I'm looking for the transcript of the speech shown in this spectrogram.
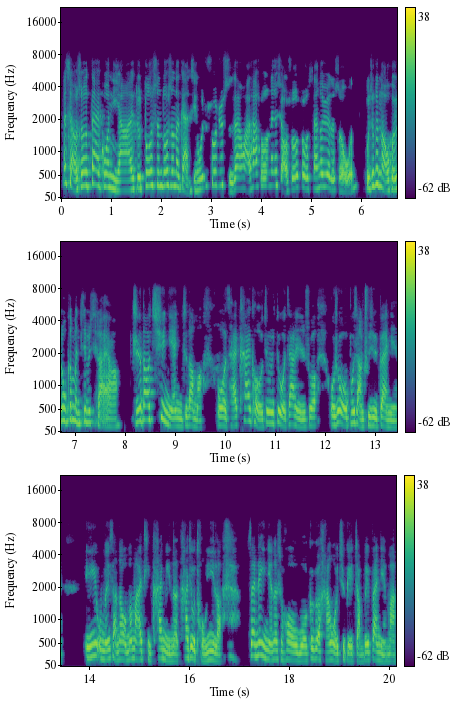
她小时候带过你啊，就多深多深的感情。我就说句实在话，她说那个小时候说我三个月的时候，我我这个脑回路根本记不起来啊。直到去年，你知道吗？我才开口，就是对我家里人说，我说我不想出去拜年。咦，我没想到我妈妈还挺开明的，她就同意了。在那一年的时候，我哥哥喊我去给长辈拜年嘛，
